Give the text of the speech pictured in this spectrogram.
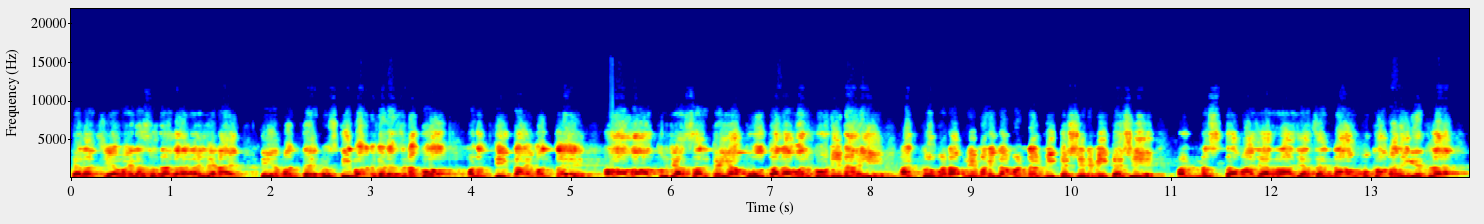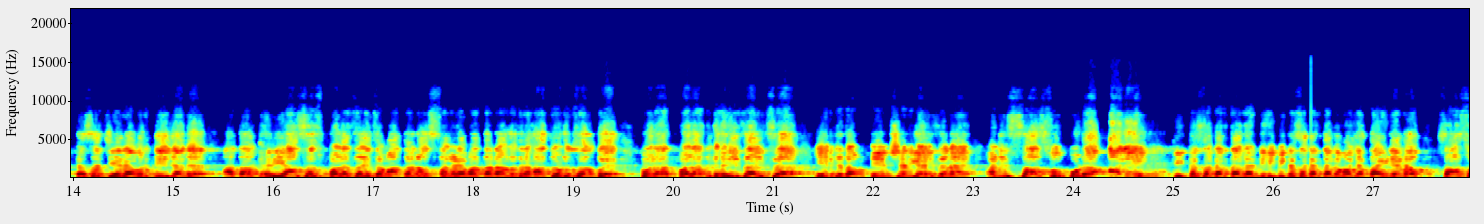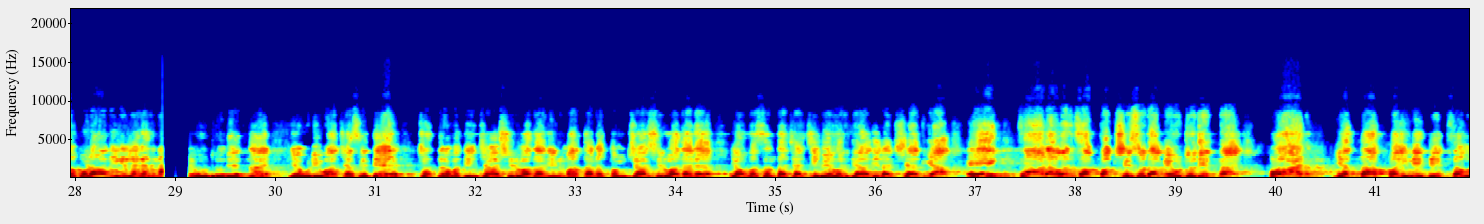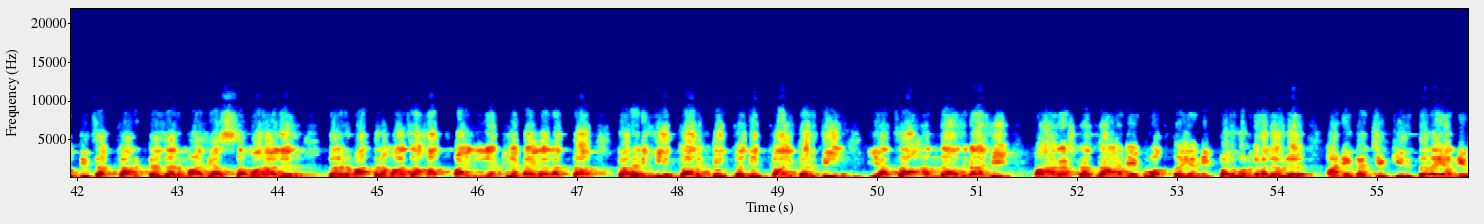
त्याला जेवायला सुद्धा घालायचे नाही. ते म्हणताय नुसती भानगडच नको. म्हणून ते काय म्हणताय? हा हा तुझ्यासारखं या भूतलावर कोणी नाही. आणि तू पण आपली महिला मंडळ मी कशी मी कशी. पण नुसतं माझ्या राजाचं नाव मुखामध्ये घेतलं. कसं चेहऱ्यावर तेज आलं. आता घरी असंच पळत जायचं मातानं सगळ्या माताना अगोदर हात जोडून सांगतोय पळत पळत घरी जायचं. एकदम टेन्शन घ्यायचं नाही. आणि सासू पुढं आले की कसं करता का नेहमी कसं करता का माझ्या तायड्यानं? सासू पुढं आली की लगेच उठू देत नाही. एवढी वाचास येते छत्रपतींच्या आशीर्वादाने मातानं तुमच्या आशीर्वादानं या वसंताच्या जिभेवरती आली लक्षात घ्या. एक झाडावरचा पक्षी सुद्धा मी उठू देत नाही. पण यत्ता पहिले ते चौथीचं कार्ट जर माझ्यासमोर आलं तर मात्र माझा हातपाय लटलटायला लागतात. कारण ही कार्टी कधी काय करतील याचा अंदाज नाही. महाराष्ट्रातला अनेक वक्त यांनी पळवून घालवलं अनेकांची कीर्तन यांनी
